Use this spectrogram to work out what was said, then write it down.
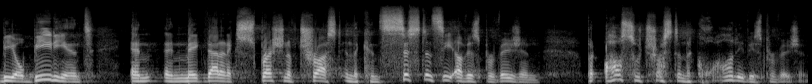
Be obedient and, and make that an expression of trust in the consistency of His provision, but also trust in the quality of His provision.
